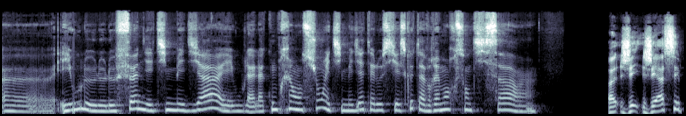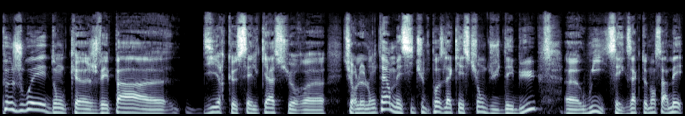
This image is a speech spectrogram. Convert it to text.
euh, et où le, fun est immédiat et où la, compréhension est immédiate elle aussi. Est-ce que tu as vraiment ressenti ça euh? j'ai assez peu joué, donc je vais pas dire que c'est le cas sur sur le long terme. Mais si tu me poses la question du début, oui, c'est exactement ça. Mais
